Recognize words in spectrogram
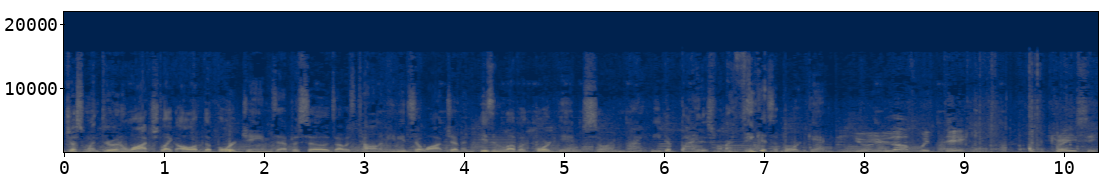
just went through and watched like all of the Board James episodes. I was telling him he needs to watch them and he's in love with board games. So I might need to buy this one. I think it's a board game. You're in love with Dick. Tracy.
